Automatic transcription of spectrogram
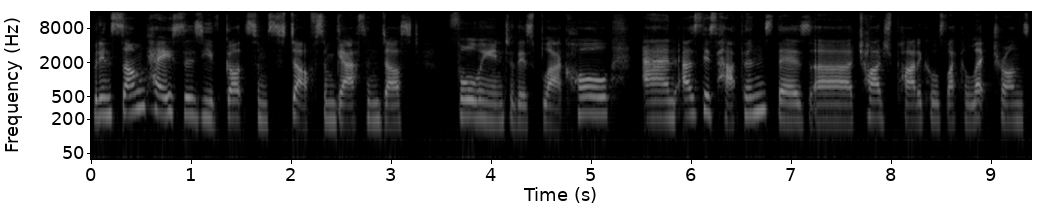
But in some cases, you've got some stuff, some gas and dust falling into this black hole. And as this happens, there's uh, charged particles like electrons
